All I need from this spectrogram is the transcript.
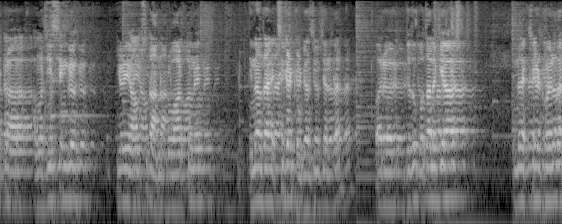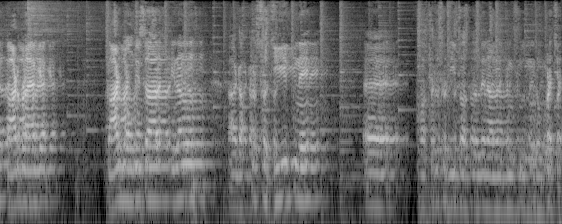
ਭਰਾ ਅਮਰਜੀਤ ਸਿੰਘ, ਜਿਹੜੇ ਆਮ ਸਧਾਰਨ ਪਰਿਵਾਰ ਤੋਂ ਨੇ, ਇਹਨਾਂ ਦਾ ਐਕਸੀਡੈਂਟ ਹੋ ਗਿਆ ਸੀ ਵਿਚਾਰਿਆਂ ਦਾ। ਪਰ ਜਦੋਂ ਪਤਾ ਲੱਗਿਆ, ਇਹਨਾਂ ਦਾ ਐਕਸੀਡੈਂਟ ਹੋਇਆ, ਇਹਨਾਂ ਦਾ ਕਾਰਡ ਬਣਾਇਆ ਗਿਆ। ਕਾਰਡ ਬਣਾਉਂਦੀ ਸਾਰ ਇਹਨਾਂ ਨੂੰ ਡਾਕਟਰ ਸੁਰਜੀਤ ਨੇ ਹਸਪੀਟਲ ਸੁਰਜੀਤ ਹਸਪੀਟਲ ਦੇ ਨਾਲ ਕੰਫਿਊਜ਼ ਰੋਪੜ ਚ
